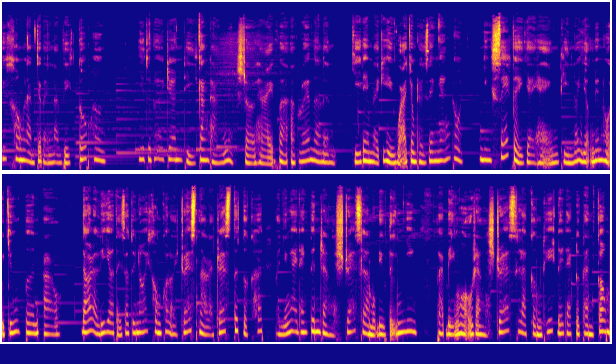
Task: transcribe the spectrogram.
chứ không làm cho bạn làm việc tốt hơn. Như tôi nói ở trên thì căng thẳng, sợ hãi và adrenaline chỉ đem lại cái hiệu quả trong thời gian ngắn thôi. Nhưng xét về dài hạn thì nó dẫn đến hội chứng burnout. Đó là lý do tại sao tôi nói không có loại stress nào là stress tích cực hết. Và những ai đang tin rằng stress là một điều tự nhiên và biện hộ rằng stress là cần thiết để đạt được thành công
